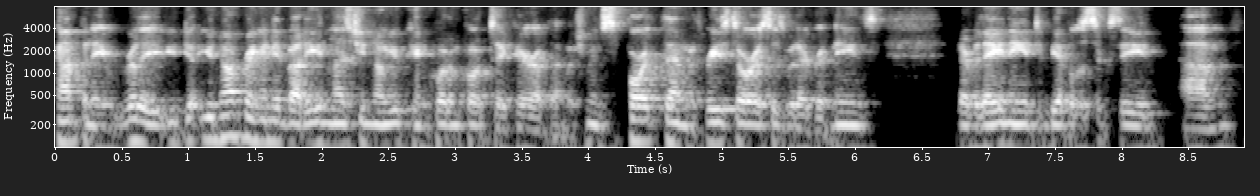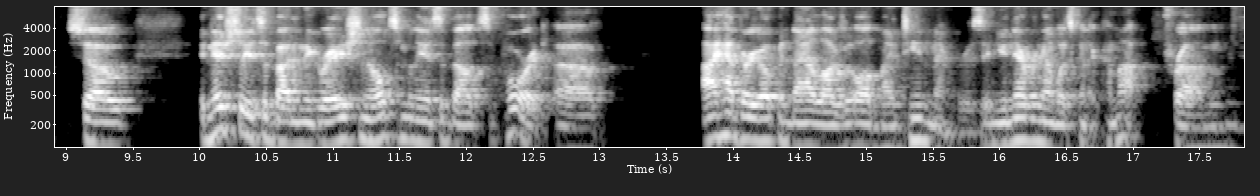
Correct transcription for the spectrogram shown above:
company, really, you, you don't bring anybody unless you know you can quote unquote take care of them, which means support them with resources, whatever it needs, whatever they need to be able to succeed. Um, so initially, it's about integration. Ultimately, it's about support. I have very open dialogues with all of my team members, and you never know what's going to come up from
